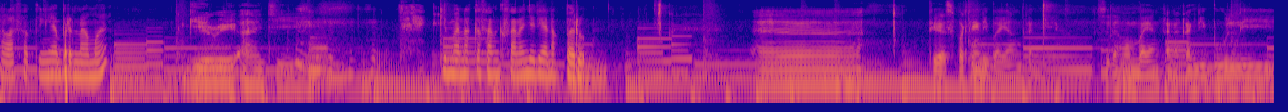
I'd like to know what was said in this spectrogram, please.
Salah satunya bernama? Giri Aji. Gimana kesan-kesannya jadi anak baru? Tidak seperti yang dibayangkan ya. Sudah membayangkan akan dibully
